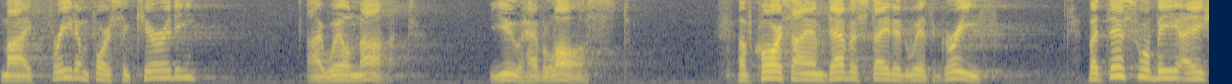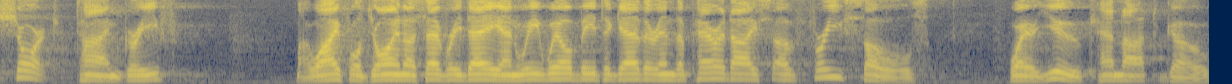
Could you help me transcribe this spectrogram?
my freedom for security? I will not. You have lost. Of course, I am devastated with grief, but this will be a short time grief. My wife will join us every day, and we will be together in the paradise of free souls where you cannot go.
